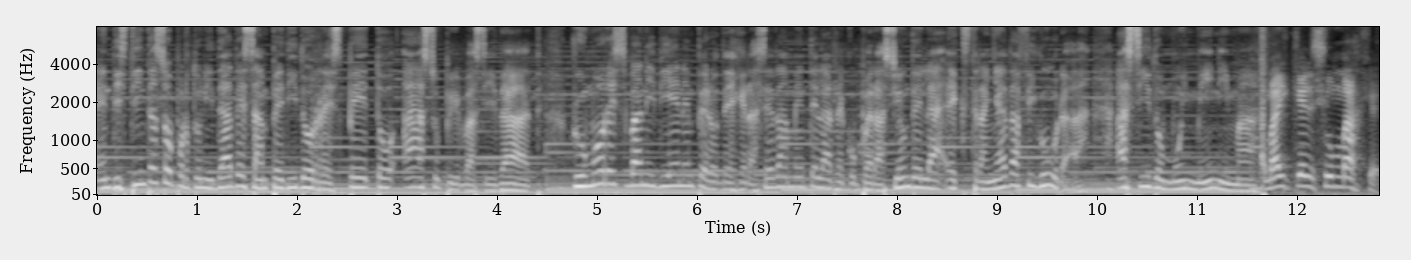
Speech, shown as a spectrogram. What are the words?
En distintas oportunidades han pedido respeto a su privacidad. Rumores van y vienen, pero desgraciadamente la recuperación de la extrañada figura ha sido muy mínima. Michael Schumacher,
